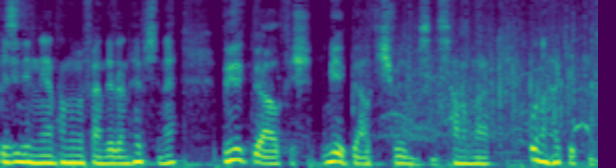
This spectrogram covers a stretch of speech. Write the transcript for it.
bizi dinleyen hanımefendilerin hepsine büyük bir alkış, büyük bir alkış verir misiniz hanımlar? Bunu hak ettiniz.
